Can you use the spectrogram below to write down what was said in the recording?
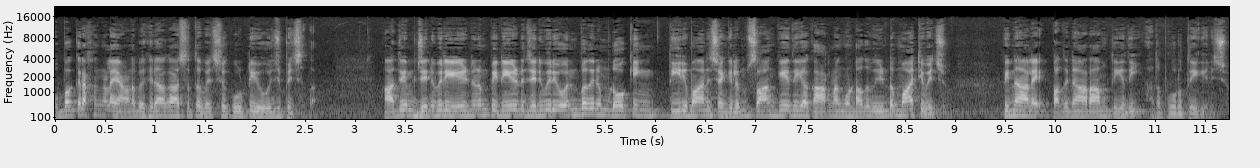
ഉപഗ്രഹങ്ങളെയാണ് ബഹിരാകാശത്ത് വെച്ച് കൂട്ടിയോജിപ്പിച്ചത്. ആദ്യം ജനുവരി ഏഴിനും പിന്നീട് ജനുവരി ഒൻപതിനും ഡോക്കിംഗ് തീരുമാനിച്ചെങ്കിലും സാങ്കേതിക കാരണം കൊണ്ട് അത് വീണ്ടും മാറ്റിവെച്ചു. പിന്നാലെ പതിനാറാം തീയതി അത് പൂർത്തീകരിച്ചു.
